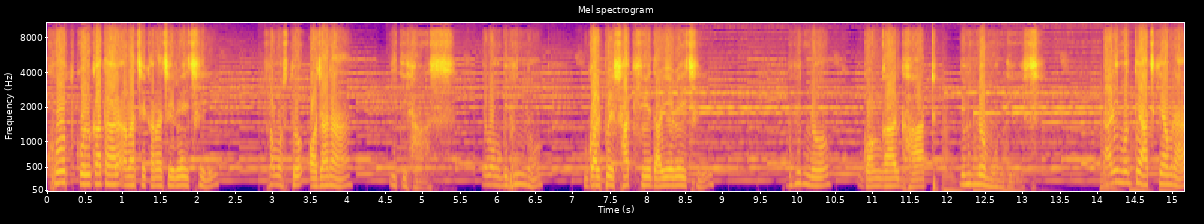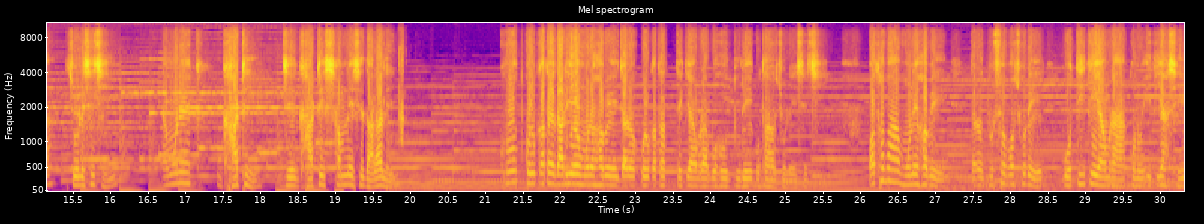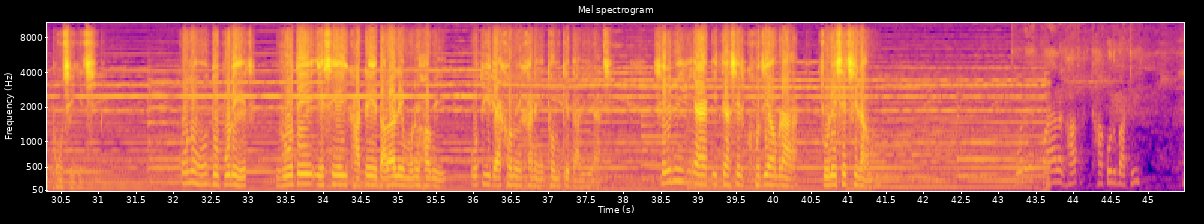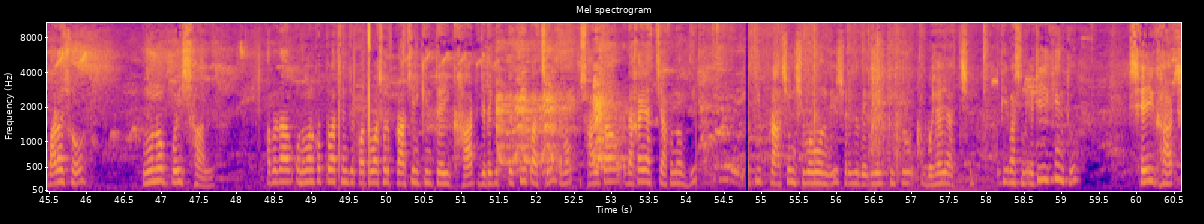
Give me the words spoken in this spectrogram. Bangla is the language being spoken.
খোদ কলকাতার আনাচে কানাচে রয়েছে সমস্ত অজানা ইতিহাস এবং বিভিন্ন গল্পের সাক্ষী হয়ে দাঁড়িয়ে রয়েছে বিভিন্ন গঙ্গার ঘাট, বিভিন্ন মন্দির। তারই মধ্যে আজকে আমরা চলে এসেছি এমন এক ঘাটে, যে ঘাটের সামনে এসে দাঁড়ালে খোদ কলকাতায় দাঁড়িয়েও মনে হবে যেন কলকাতার থেকে আমরা বহু দূরে কোথাও চলে এসেছি। অথবা মনে হবে যেন দুশো বছরের অতীতে আমরা কোনো ইতিহাসে পৌঁছে গেছি। কোনো দুপুরের রোদে এসে এই ঘাটে দাঁড়ালে মনে হবে অতীত এখনও এখানে থমকে দাঁড়িয়ে আছে। সেরকমই এক ইতিহাসের খোঁজে আমরা চলে এসেছিলাম। কয়ালঘাট ঠাকুরবাটি, বারোশো উননব্বই সাল। আপনারা অনুমান করতে পারছেন যে কত বছর প্রাচীন কিন্তু এই ঘাট যেটাকে দেখতেই পাচ্ছেন এবং সালটাও দেখা যাচ্ছে এখনও অবধি। অতি প্রাচীন শিব মন্দির সেটাকে দেখলেই কিন্তু বোঝা যাচ্ছে। দেখতেই পাচ্ছেন এটি কিন্তু সেই ঘাট।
